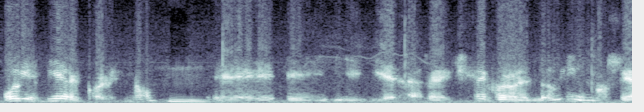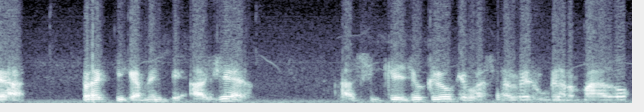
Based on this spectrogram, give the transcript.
hoy es miércoles, ¿no? Mm. Eh, y, y, las elecciones fueron el domingo, o sea, prácticamente ayer. Así que yo creo que vas a ver un armado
